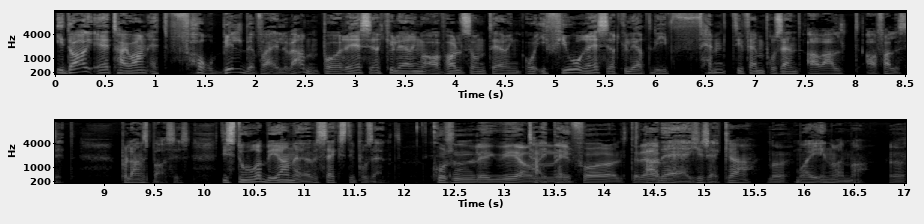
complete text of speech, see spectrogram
i dag er Taiwan et forbilde for hele verden på resirkulering og avfallshåndtering, og i fjor resirkulerte de 55% av alt avfallet sitt på landsbasis. De store byene er over 60 Hvordan ligger vi an i forhold til det? Ja, det er ikke sjekka, må jeg innrømme. Ja.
